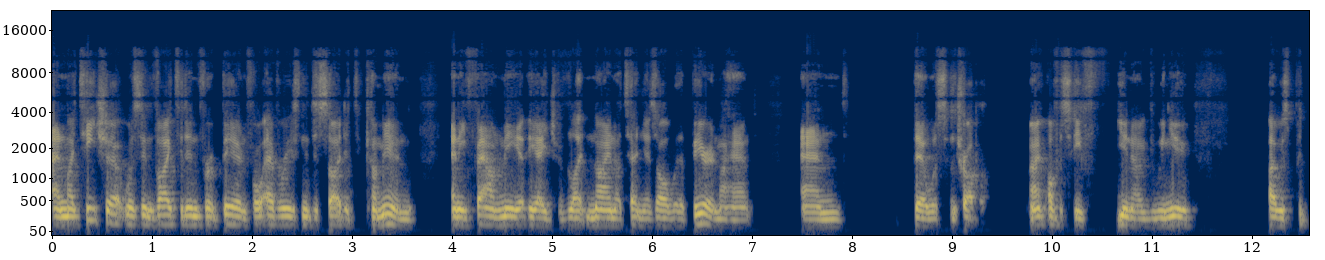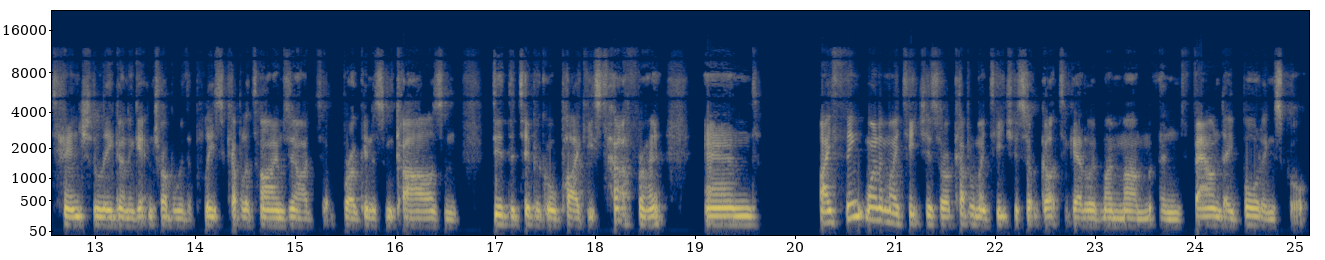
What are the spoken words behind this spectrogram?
And my teacher was invited in for a beer, and for whatever reason, he decided to come in. And he found me at the age of like nine or 10 years old with a beer in my hand. And there was some trouble. Right? Obviously, you know, we knew I was potentially going to get in trouble with the police a couple of times. You know, I broke into some cars and did the typical pikey stuff, right? And I think one of my teachers or a couple of my teachers sort of got together with my mum and found a boarding school.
